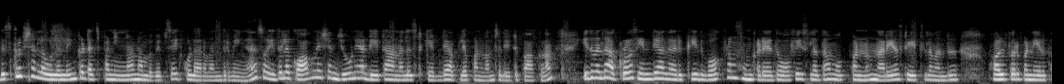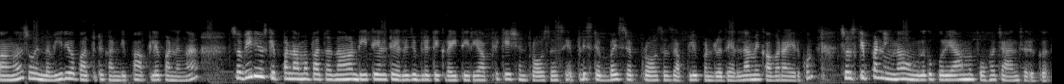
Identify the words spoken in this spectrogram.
டிஸ்கிரிப்ஷனில் உள்ள லிங்க் டச் பண்ணிங்கன்னா நம்ம வெப்சைட் குள்ளார வந்துருவீங்க. ஸோ இதில் காக்னிஷன் ஜூனியர் டேட்டா அனலிஸ்ட்க்கு எப்படி அப்ளை பண்ணலாம்னு சொல்லிட்டு பார்க்கலாம். இது வந்து அக்ராஸ் இந்தியாவில் இருக்குது இது ஒர்க் ஃப்ரம் ஹோம் கிடையாது. ஆஃபீஸில் தான் ஒர்க் பண்ணணும். நிறைய ஸ்டேட்ஸில் வந்து ஆல்ஃபர் பண்ணியிருக்காங்க. ஸோ இந்த வீடியோ பார்த்துட்டு கண்டிப்பாக அப்ளை பண்ணுங்கள் ஸோ வீடியோ ஸ்கிப் பண்ணாமல் பார்த்தா தான் detailed eligibility criteria application process எப்படி step by step process apply பண்ணுறது எல்லாமே கவர் ஆயிருக்கும். ஸோ ஸ்கிப் பண்ணிங்கன்னா உங்களுக்கு புரியாமல் போக சான்ஸ் இருக்குது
